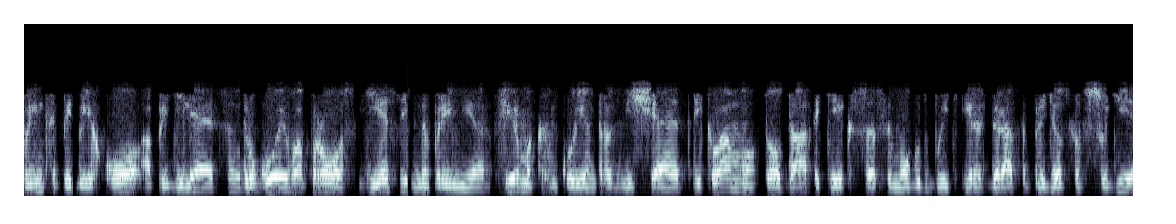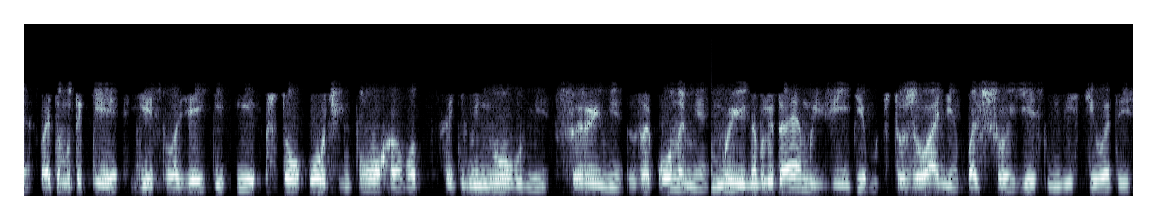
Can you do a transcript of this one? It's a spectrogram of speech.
принципе легко определяется. Другой вопрос, если, например, фирма-конкурент размещает рекламу, то да, такие эксцессы могут быть, и разбираться придется в суде. Поэтому такие есть лазейки. И что очень плохо, вот с этими новыми сырыми законами мы наблюдаем и видим, что желание большое есть навести в этой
